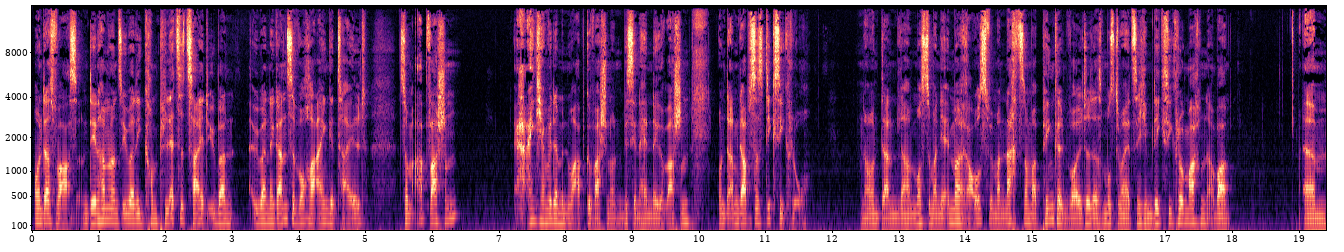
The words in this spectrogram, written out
und das war's. Und den haben wir uns über die komplette Zeit, über, über eine ganze Woche eingeteilt zum Abwaschen. Ja, eigentlich haben wir damit nur abgewaschen und ein bisschen Hände gewaschen. Und dann gab es das Dixie-Klo. Ne, und dann da musste man ja immer raus, wenn man nachts nochmal pinkeln wollte. Das musste man jetzt nicht im Dixie-Klo machen, aber ähm,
